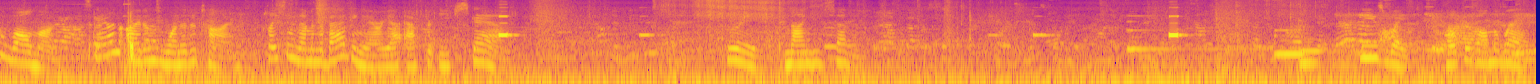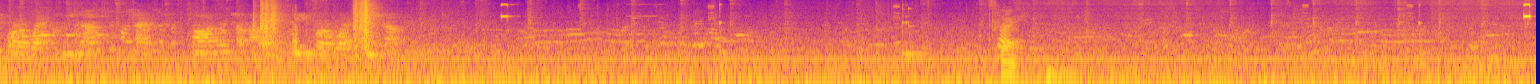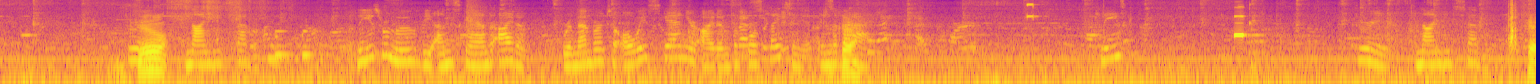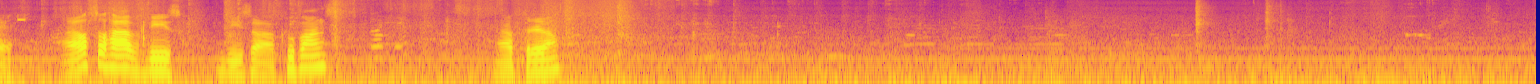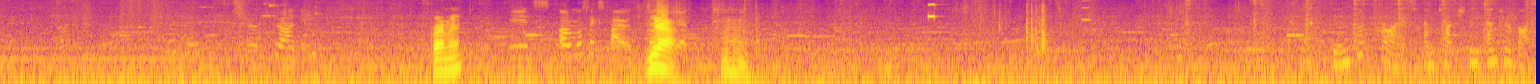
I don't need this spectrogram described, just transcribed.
To Walmart. Scan items one at a time, placing them in the bagging area after each scan. 397. Please wait. Help is on the way. 97. Please remove the unscanned item. Remember to always scan your item before placing it in the bag. Please. 397. Okay. I also have these these uh, coupons. I have three of them. Pardon me? It's almost expired. Yeah. Not yet. Mm-hmm. Input price and touch the enter button.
